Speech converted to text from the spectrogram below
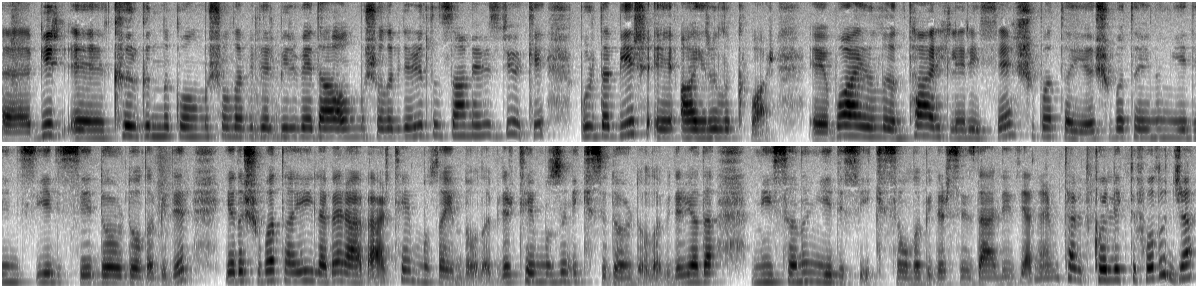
E, bir e, kırgınlık olmuş olabilir, bir veda olmuş olabilir. Yıldıznamemiz diyor ki burada bir e, ayrılık var. E, bu ayrılığın tarihleri ise Şubat ayı, Şubat ayının 7'si, 7'si 4'ü olabilir. Ya da Şubat ayı ile beraber Temmuz ayında olabilir. Temmuz'un ikisi 4'ü olabilir. Ya da Nisan'ın 7'si ikisi olabilir sizlerle izleyenlerim. Tabii kolektif olunca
